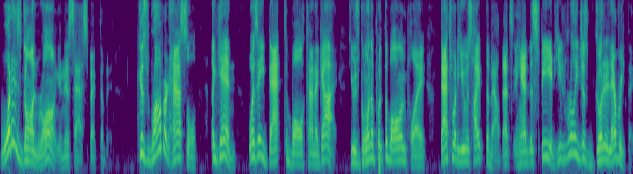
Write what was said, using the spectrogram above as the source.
What has gone wrong in this aspect of it? Because Robert Hassell, again, was a bat to ball kind of guy. He was going to put the ball in play. That's what he was hyped about. That's he had the speed. He's really just good at everything.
